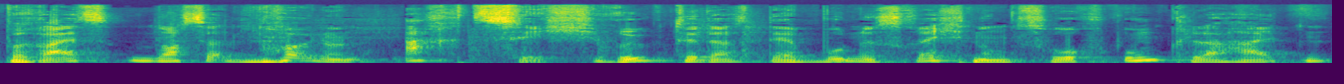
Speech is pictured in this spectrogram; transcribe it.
Bereits 1989 rügte das der Bundesrechnungshof Unklarheiten,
